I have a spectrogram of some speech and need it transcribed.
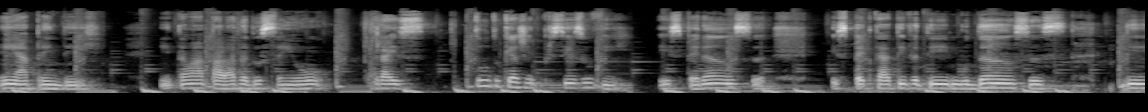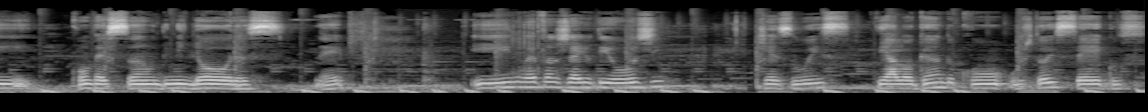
em aprender. Então, a palavra do Senhor traz tudo que a gente precisa ouvir: esperança, expectativa de mudanças, de conversão, de melhoras, né? E no evangelho de hoje, Jesus dialogando com os dois cegos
